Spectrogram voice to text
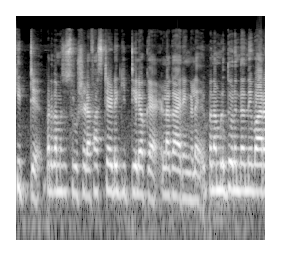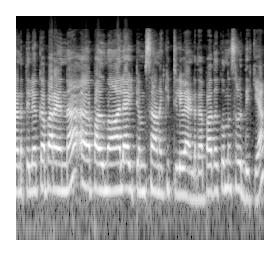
കിറ്റ് പ്രഥമ ശുശ്രൂഷയുടെ ഫസ്റ്റ് എയ്ഡ് കിറ്റിലൊക്കെ ഉള്ള കാര്യങ്ങൾ. ഇപ്പം നമ്മൾ ദുരന്ത നിവാരണത്തിലൊക്കെ പറയുന്ന പതിനാല് ഐറ്റംസ് ആണ് കിറ്റിൽ വേണ്ടത്. അപ്പോൾ അതൊക്കെ ഒന്ന് ശ്രദ്ധിക്കുക.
